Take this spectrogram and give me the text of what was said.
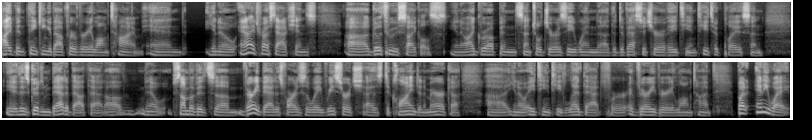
I've been thinking about for a very long time. And, you know, antitrust actions uh, go through cycles. You know, I grew up in central Jersey when uh, the divestiture of AT&T took place. And you know, there's good and bad about that. Uh, you know, some of it's um, very bad as far as the way research has declined in America. Uh, you know, AT&T led that for a very, very long time. But anyway,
